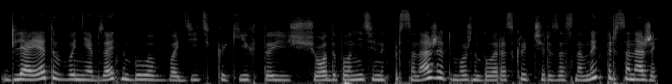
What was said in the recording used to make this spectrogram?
для этого не обязательно было вводить каких-то еще дополнительных персонажей. Это можно было раскрыть через основных персонажей,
